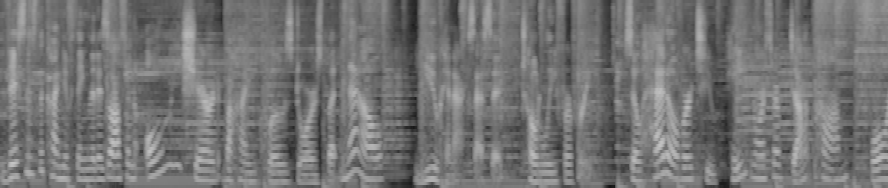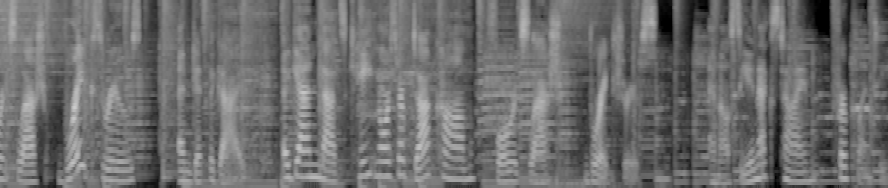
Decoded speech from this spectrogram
This is the kind of thing that is often only shared behind closed doors, but now you can access it totally for free. So head over to katenorthrup.com forward slash breakthroughs and get the guide. Again, that's katenorthrup.com forward slash breakthroughs. And I'll see you next time for plenty.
